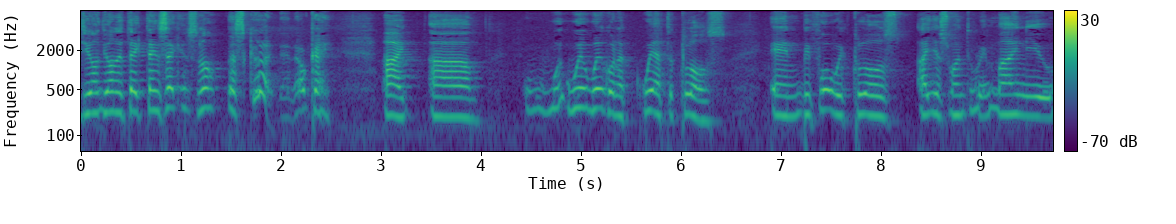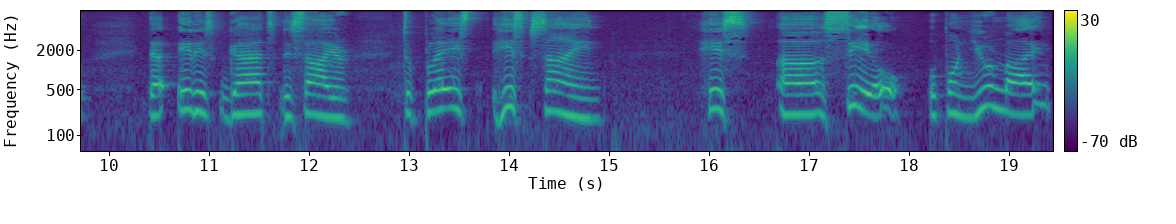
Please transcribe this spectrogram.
Do you, do you want to take ten seconds? No, that's good. Okay. All right. Um, we, we- we're gonna. We have to close, and before we close, I just want to remind you that it is God's desire to place His sign, His uh, seal upon your mind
